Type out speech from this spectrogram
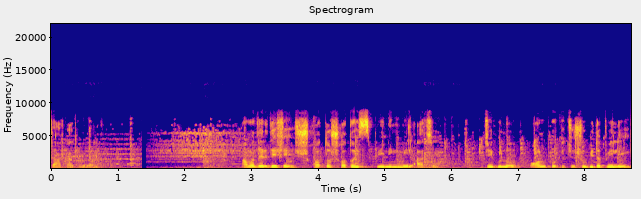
চাকা ঘোরানো। আমাদের দেশে শত শত স্পিনিং মিল আছে, যেগুলো অল্প কিছু সুবিধা পেলেই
